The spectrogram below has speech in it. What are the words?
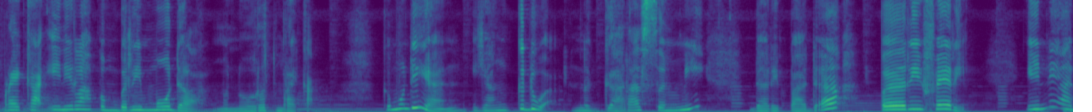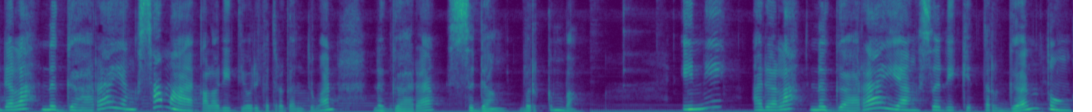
Mereka inilah pemberi modal menurut mereka. Kemudian yang kedua, negara semi daripada periferi. Ini adalah negara yang sama kalau di teori ketergantungan negara sedang berkembang. Ini adalah negara yang sedikit tergantung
